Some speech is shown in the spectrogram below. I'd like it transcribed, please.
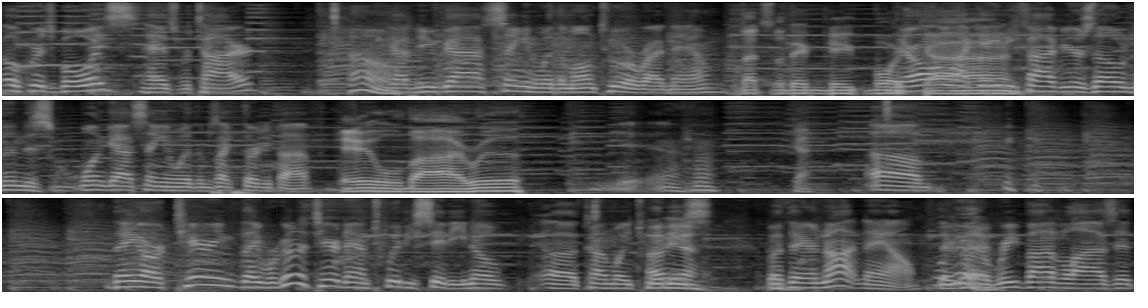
Oak Ridge Boys, has retired. Oh. Got a new guy singing with them on tour right now. That's the big deep voice They're all like 85 years old, and then this one guy singing with them is like 35. Elvira. Yeah. Uh-huh. Okay. Um, they are tearing. They were going to tear down Twitty City. You know, uh, Conway Oh, yeah. Twitty's, but they are not now. Well, they're going to revitalize it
